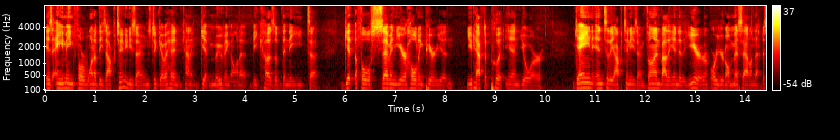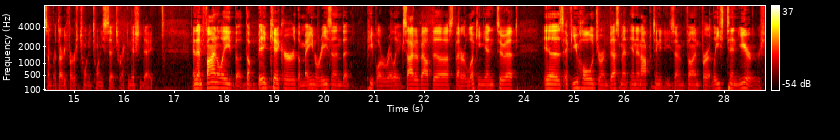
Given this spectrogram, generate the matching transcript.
is aiming for one of these opportunity zones to go ahead and kind of get moving on it because of the need to get the full seven year holding period. You'd have to put in your gain into the opportunity zone fund by the end of the year, or you're going to miss out on that December 31st, 2026 recognition date. And then finally, the, the big kicker, the main reason that people are really excited about this, that are looking into it, is if you hold your investment in an opportunity zone fund for at least 10 years,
